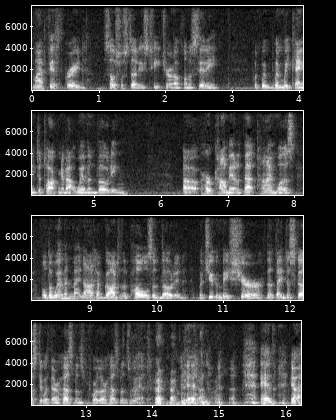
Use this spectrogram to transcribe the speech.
my fifth grade social studies teacher in Oklahoma City, when we, came to talking about women voting, uh, her comment at that time was, well, the women may not have gone to the polls and voted, but you can be sure that they discussed it with their husbands before their husbands went. and, and you know,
